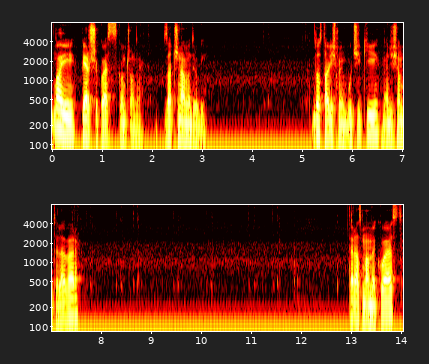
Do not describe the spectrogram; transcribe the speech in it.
No i pierwszy quest skończony. Zaczynamy drugi. Dostaliśmy buciki na 10 lever. Teraz mamy quest.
